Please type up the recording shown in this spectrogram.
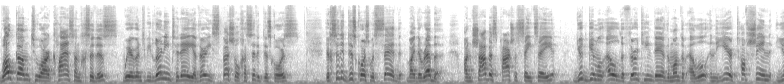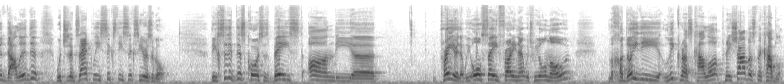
Welcome to our class on Chassidus. We are going to be learning today a very special Chassidic discourse. The Chassidic discourse was said by the Rebbe on Shabbos Parsha Seitzei, Yud Gimel El, the 13th day of the month of Elul, in the year Tafshin Yud Dalid, which is exactly 66 years ago. The Chassidic discourse is based on the uh, prayer that we all say Friday night, which we all know, L'chadoidi likras kala pnei Shabbos nekabla.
